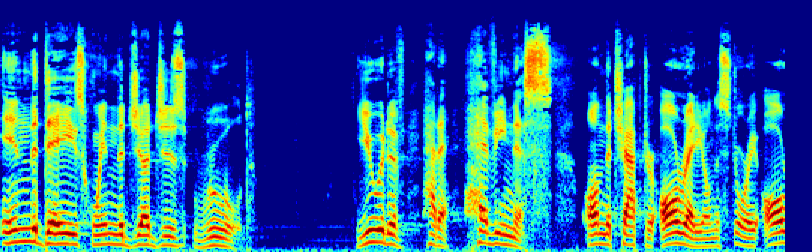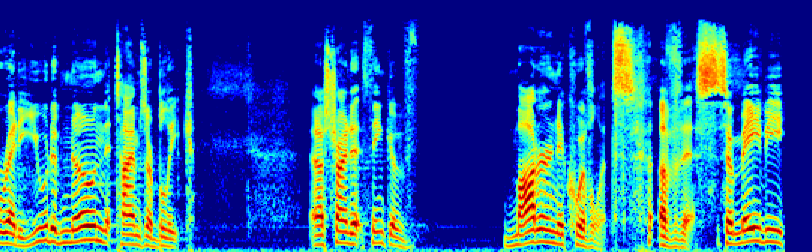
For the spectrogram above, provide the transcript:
in the days when the judges ruled. You would have had a heaviness on the chapter already, on the story already. You would have known that times are bleak. And I was trying to think of modern equivalents of this. So maybe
